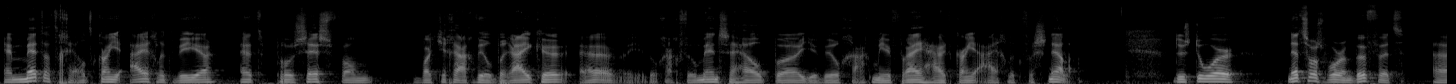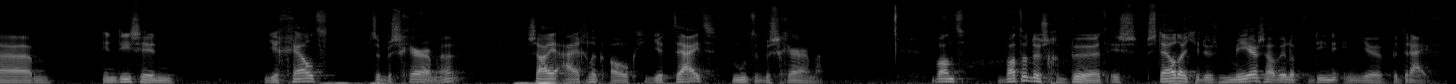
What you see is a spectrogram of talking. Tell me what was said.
En met dat geld kan je eigenlijk weer het proces van wat je graag wil bereiken. je wil graag veel mensen helpen, je wil graag meer vrijheid, kan je eigenlijk versnellen. Dus door, net zoals Warren Buffett, ehm, in die zin je geld te beschermen, zou je eigenlijk ook je tijd moeten beschermen. Want wat er dus gebeurt is, stel dat je dus meer zou willen verdienen in je bedrijf.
